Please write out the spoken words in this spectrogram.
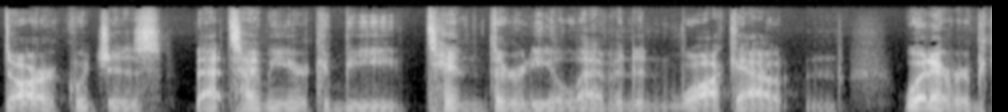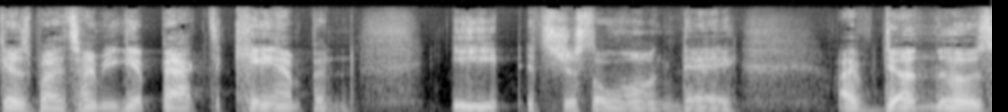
dark, which is that time of year could be 10, 30, 11 and walk out and whatever. Because by the time you get back to camp and eat, it's just a long day. I've done those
